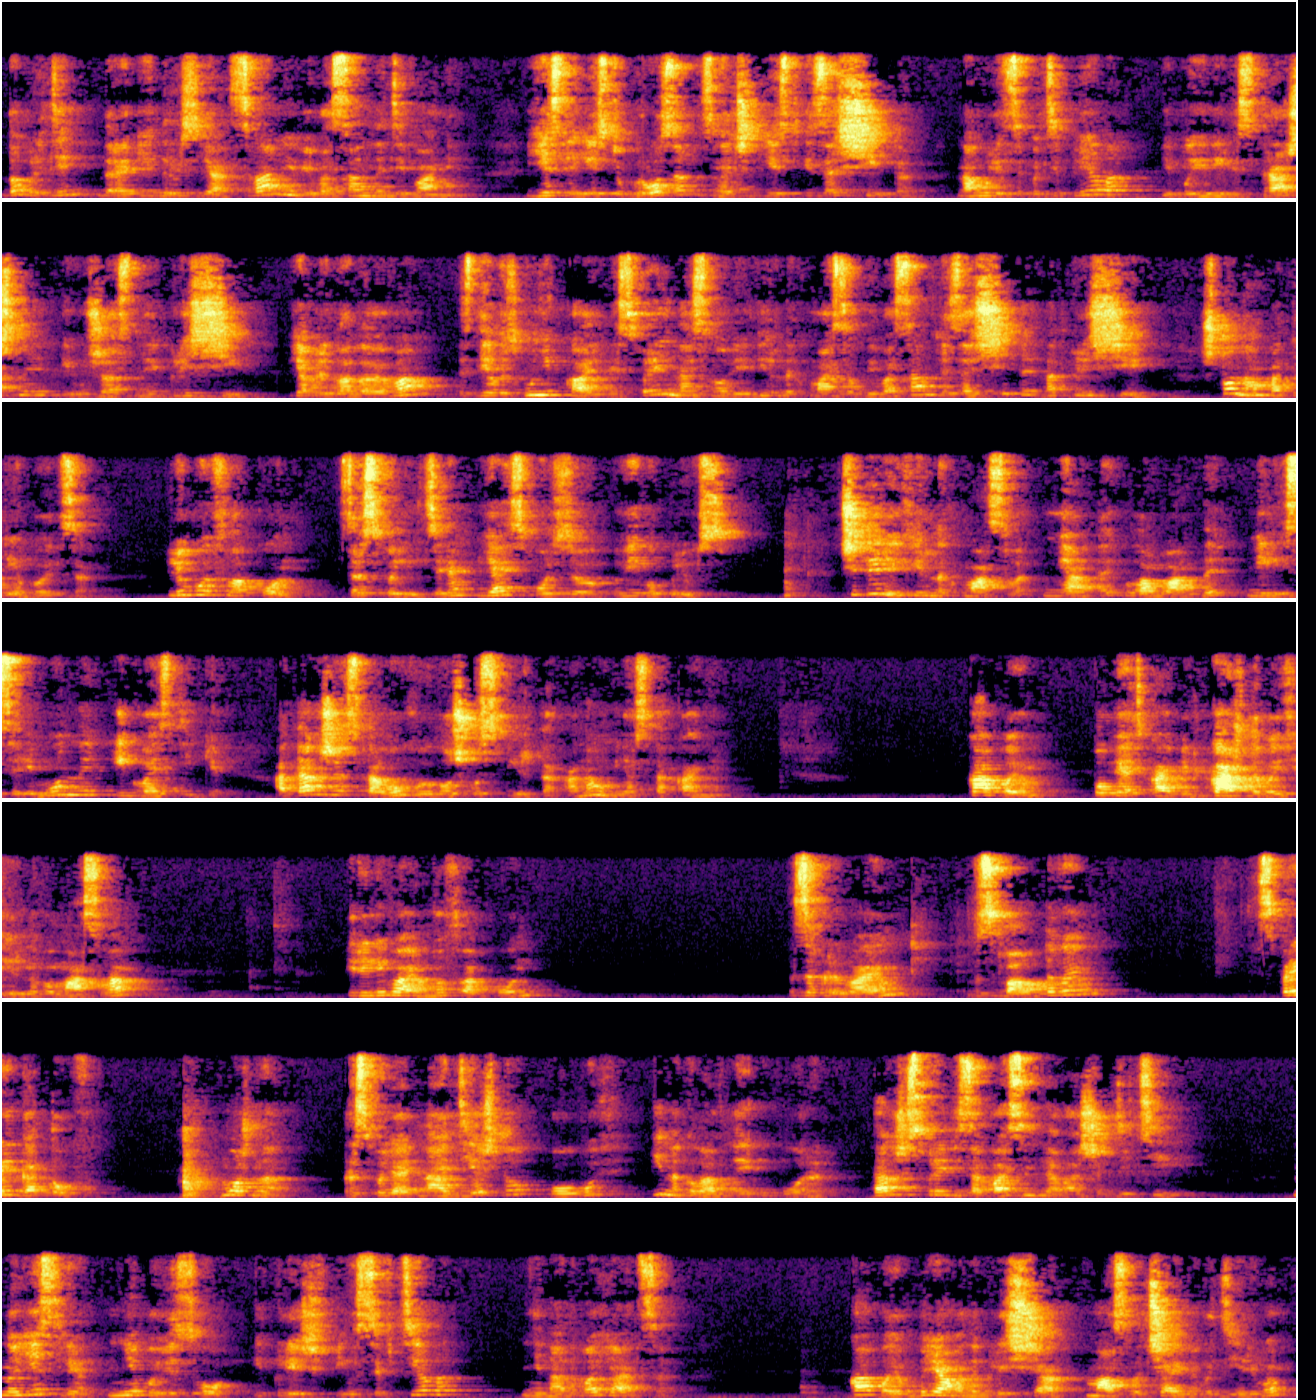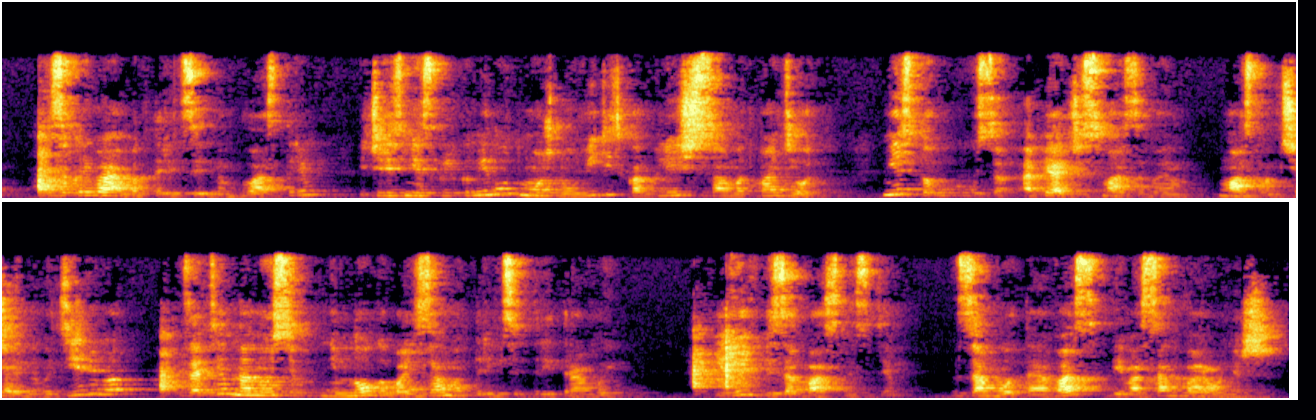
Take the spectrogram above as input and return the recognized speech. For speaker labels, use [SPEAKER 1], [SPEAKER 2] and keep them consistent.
[SPEAKER 1] Добрый день, дорогие друзья! С вами Вивасан на диване. Если есть угроза, значит есть и защита. На улице потеплело и появились страшные и ужасные клещи. Я предлагаю вам сделать уникальный спрей на основе эфирных масел Вивасан для защиты от клещей. Что нам потребуется? Любой флакон с распылителем я использую Vivo Plus. 4 эфирных масла мяты, лаванды, мелиссы лимонной и гвоздики, а также столовую ложку спирта, она у меня в стакане. Капаем по 5 капель каждого эфирного масла, переливаем во флакон, закрываем, взбалтываем, спрей готов. Можно распылять на одежду, обувь и на головные уборы. Также спрей безопасен для ваших детей. Но если не повезло и клещ впился в тело, не надо бояться. Капаем прямо на клеща масло чайного дерева, закрываем бактерицидным пластырем, и через несколько минут можно увидеть, как клещ сам отпадет. Место укуса опять же смазываем маслом чайного дерева, затем наносим немного бальзама 33 травы. И вы в безопасности. С заботой о вас, Вивасан Воронеж.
